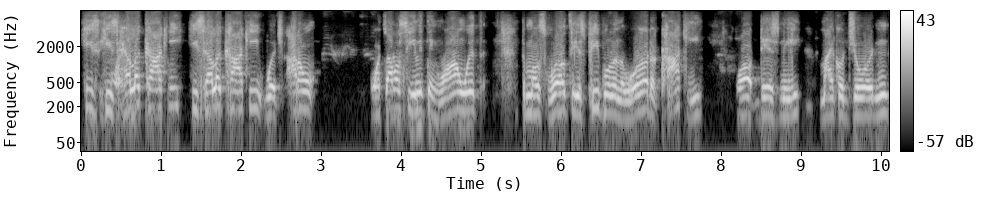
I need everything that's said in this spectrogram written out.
he's he's hella cocky. He's hella cocky, which I don't which I don't see anything wrong with. The most wealthiest people in the world are cocky. Walt Disney, Michael Jordan,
